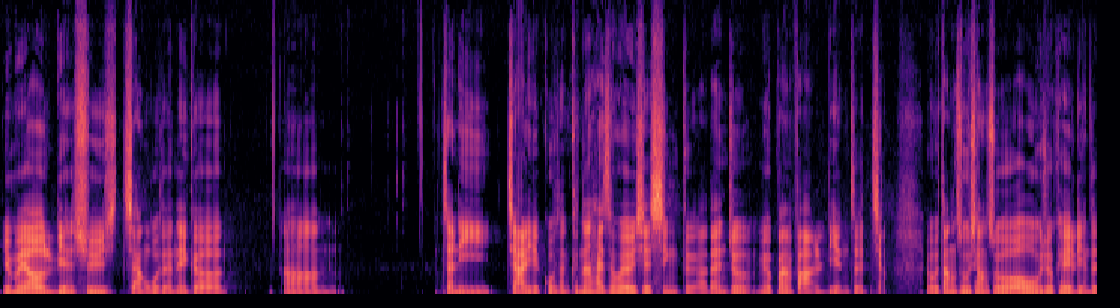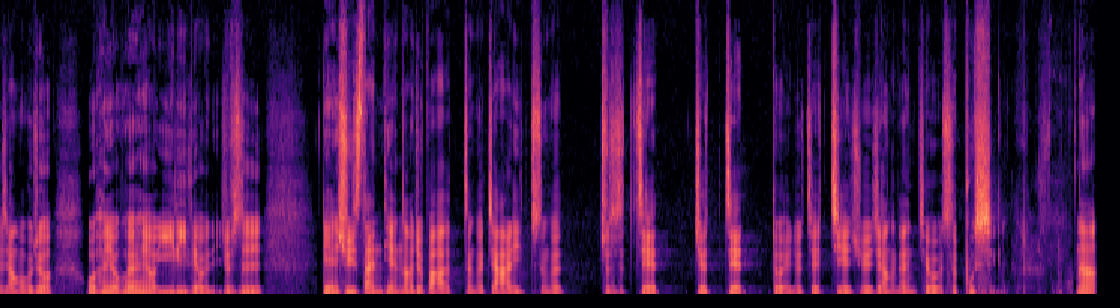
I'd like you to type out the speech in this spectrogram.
有没有要连续讲我的那个嗯整理家里的过程，可能还是会有一些心得啦，但就没有办法连着讲。我当初想说哦，我就可以连着讲，我就我很有会很有毅力的，就是连续三天，然后就把整个家里整个就是接。就直接对，就直接解决这样，但结果是不行。那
